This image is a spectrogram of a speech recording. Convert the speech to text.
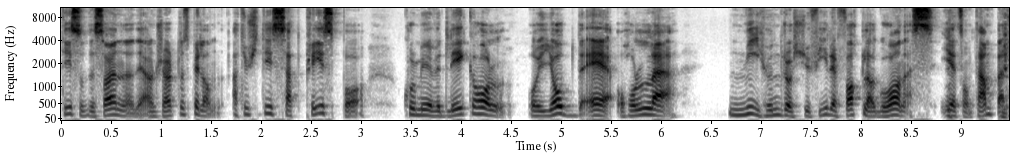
de som designer de Uncharted-spillene, jeg tror ikke de setter pris på hvor mye vedlikehold og jobb det er å holde 924 fakler gående i et sånt tempel.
